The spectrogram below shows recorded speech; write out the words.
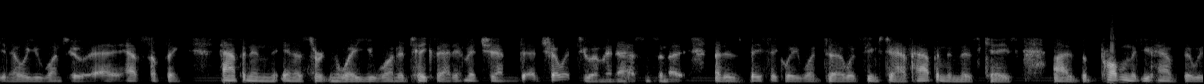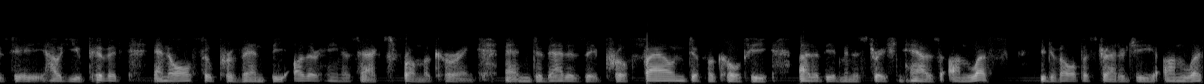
you know, you want to have something happen in in a certain way, you want to take that image and, and show it to him in essence, and that, that is basically what uh, what seems to have happened in this case. Uh, the problem that you have, though, is uh, how do you pivot and also prevent the other heinous acts from occurring, and that is a profound difficulty uh, that the administration has unless you develop a strategy, unless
